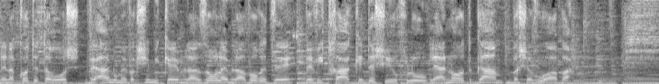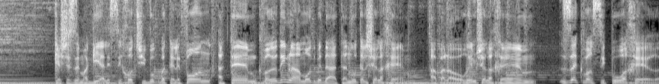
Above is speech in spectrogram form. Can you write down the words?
לנקות את הראש, ואנו מבקשים מכם לעזור להם לעבור את זה בבטחה כדי שיוכלו ליהנות גם בשבוע הבא. כשזה מגיע לשיחות שיווק בטלפון, אתם כבר יודעים לעמוד בדעתנות על שלכם. אבל ההורים שלכם, זה כבר סיפור אחר.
